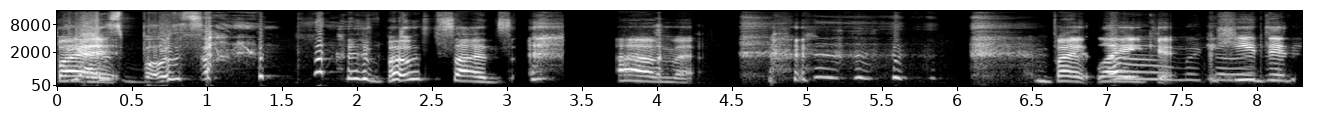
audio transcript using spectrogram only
but- yes, both sides. both sons. Um, but like Oh he didn't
